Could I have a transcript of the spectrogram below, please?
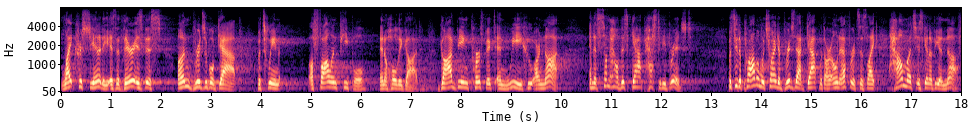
like Christianity, is that there is this unbridgeable gap between a fallen people and a holy God. God being perfect and we who are not. And that somehow this gap has to be bridged. But see, the problem with trying to bridge that gap with our own efforts is like, how much is going to be enough?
